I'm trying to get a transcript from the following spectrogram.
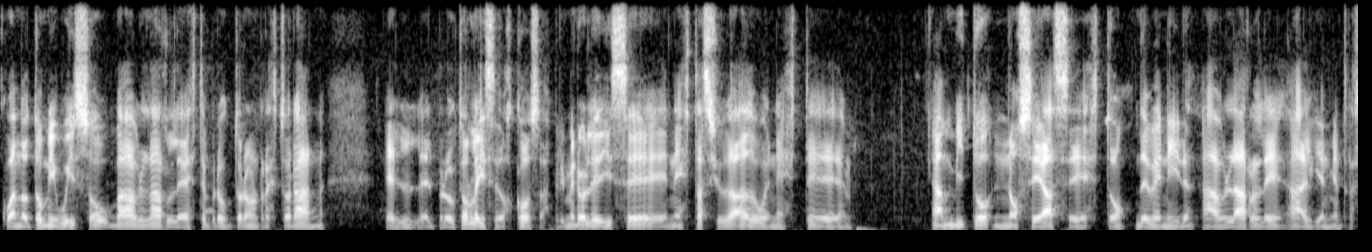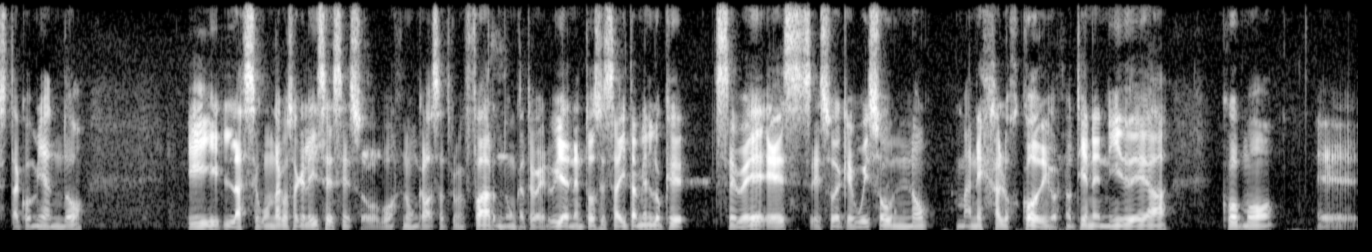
cuando Tommy Wiseau va a hablarle a este productor en un restaurante, el, el productor le dice dos cosas. Primero le dice en esta ciudad o en este ámbito no se hace esto de venir a hablarle a alguien mientras está comiendo. Y la segunda cosa que le dice es eso, vos nunca vas a triunfar, nunca te va a ir bien. Entonces ahí también lo que se ve es eso de que Wiseau no maneja los códigos, no tiene ni idea cómo, eh,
